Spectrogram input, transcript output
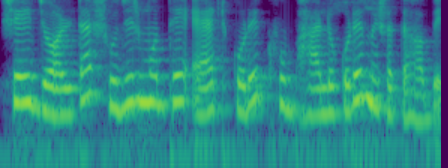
সেই জলটা সুজির মধ্যে অ্যাড করে খুব ভালো করে মেশাতে হবে।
